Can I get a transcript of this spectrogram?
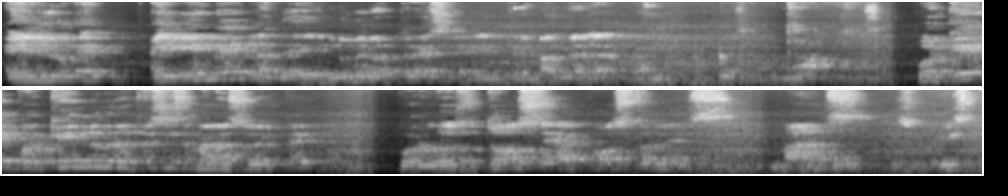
el- eh, ahí viene la del número 13, entre más me la arranco. No. ¿Por qué? ¿Por qué el número 13 es de mala suerte? Por los 12 apóstoles más Jesucristo.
